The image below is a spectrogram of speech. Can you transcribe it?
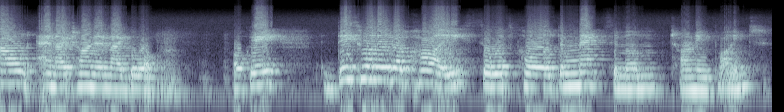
down and I turn and I go up. Okay, this one is up high, so it's called the maximum turning point.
